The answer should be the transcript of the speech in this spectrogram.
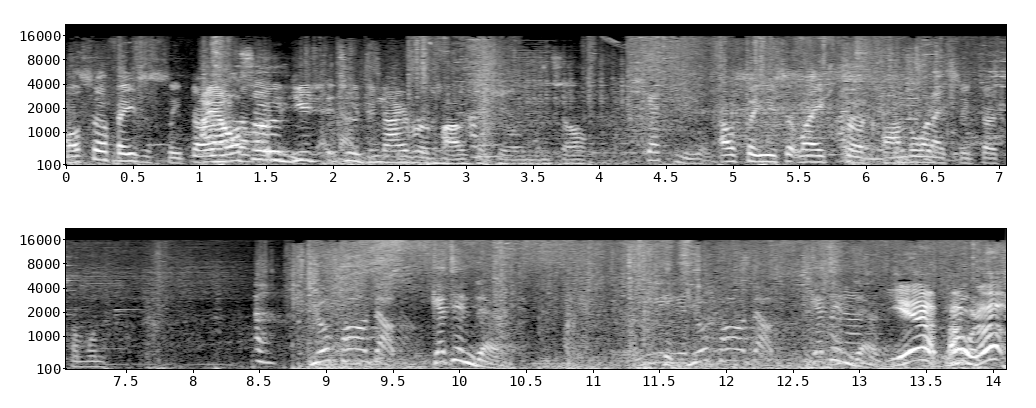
Also, if I use a sleep dart. I also use it to deny Roadhog from killing himself. Get healed. I also use it like for a combo when I sleep dart someone. You're powered up. Get in there. Okay, you're powered up. Get in there. Yeah, powered up.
